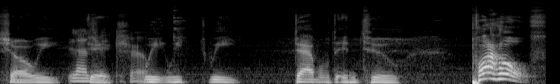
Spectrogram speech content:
show, we Last did, show. we we we dabbled into plot holes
